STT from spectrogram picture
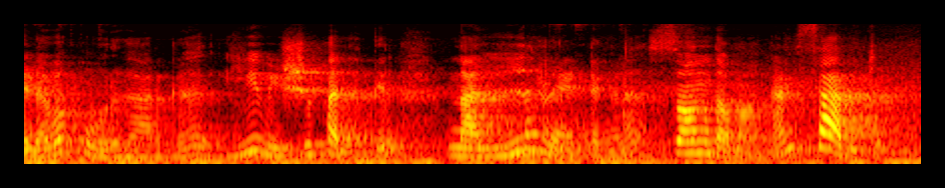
ഇടവക്കൂറുകാർക്ക് ഈ വിഷുഫലത്തിൽ നല്ല നേട്ടങ്ങൾ സ്വന്തമാക്കാൻ സാധിക്കും.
